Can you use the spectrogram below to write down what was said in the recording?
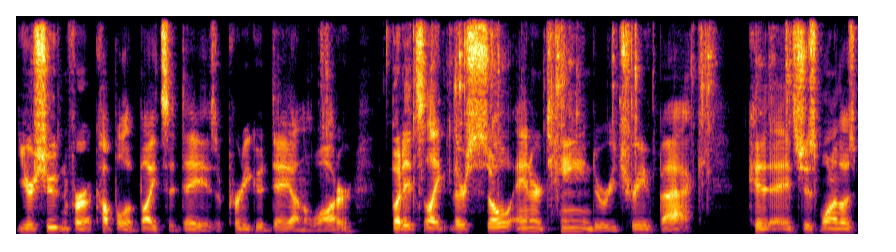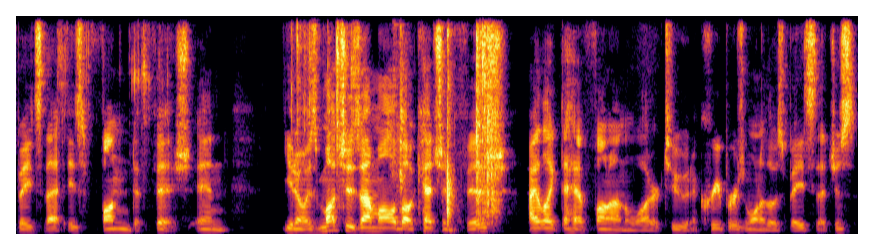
you're shooting for a couple of bites a day is a pretty good day on the water. But it's like they're so entertained to retrieve back because it's just one of those baits that is fun to fish. And you know, as much as I'm all about catching fish, I like to have fun on the water too. And a creeper is one of those baits that just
